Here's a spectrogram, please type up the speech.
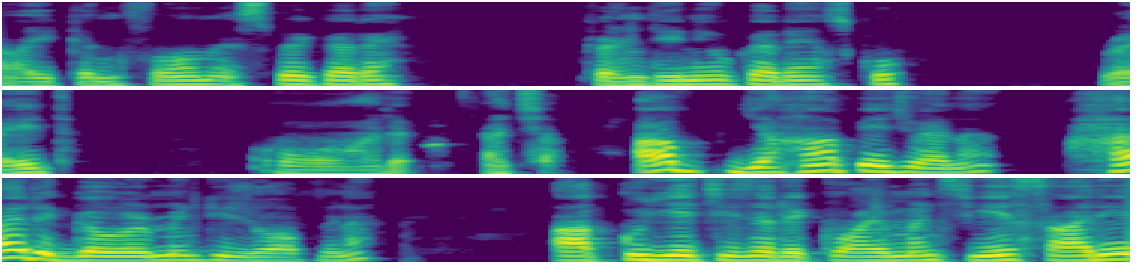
आई कंफर्म इस पे करें कंटिन्यू करें इसको राइट और अच्छा अब यहाँ पे जो है ना हर गवर्नमेंट की जॉब में ना आपको ये चीज़ें रिक्वायरमेंट्स ये सारे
